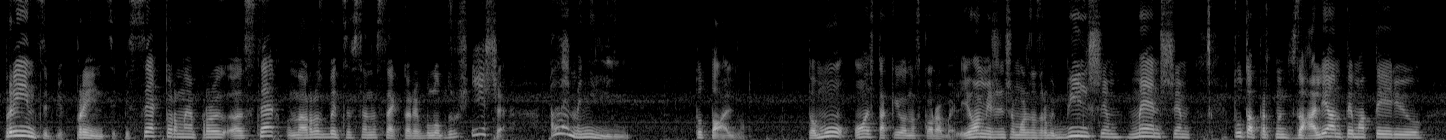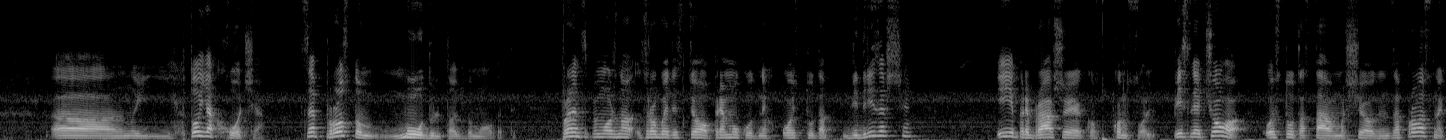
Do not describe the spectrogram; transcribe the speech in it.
В принципі, в принципі, секторне е, сек... на- все на сектори було б зручніше, але мені лінь. Тотально. Тому ось такий у нас корабель. Його, між іншим, можна зробити більшим, меншим. Тут апертнуть взагалі антиматерію. Е, ну, і хто як хоче. Це просто модуль, так би мовити. В принципі, можна зробити з цього прямокутних ось тут відрізавши і прибравши консоль. Після чого ось тут ставимо ще один запросник.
